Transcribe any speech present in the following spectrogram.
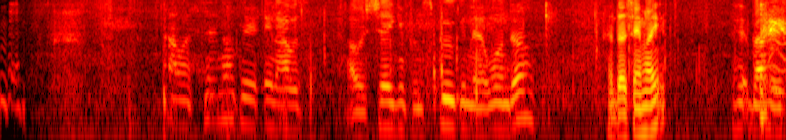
I was sitting up there and I was I was shaking from spooking that one doe. At that same height? about it,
